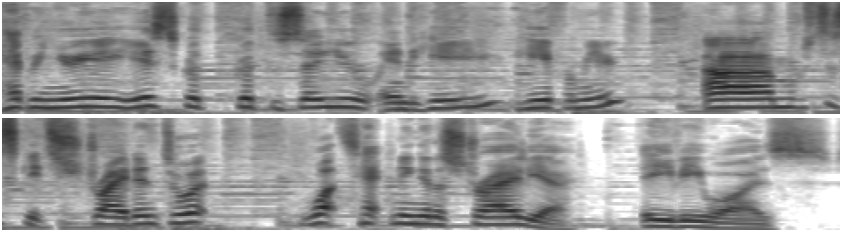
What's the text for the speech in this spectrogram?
Happy New Year. Yes, good, good to see you and hear hear from you. Um, let's just get straight into it. What's happening in Australia, EV wise?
